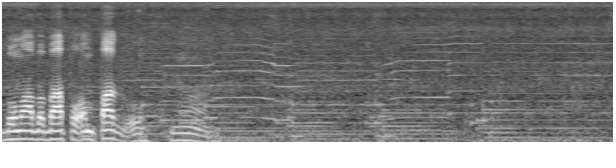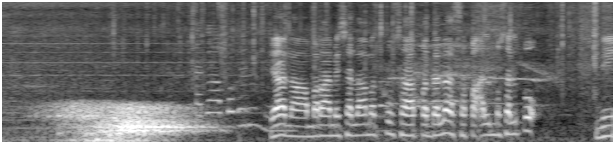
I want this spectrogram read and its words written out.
Bumababa po ang pag. Oh. Yan. Ah, maraming salamat po sa padala sa paalmusal po ni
